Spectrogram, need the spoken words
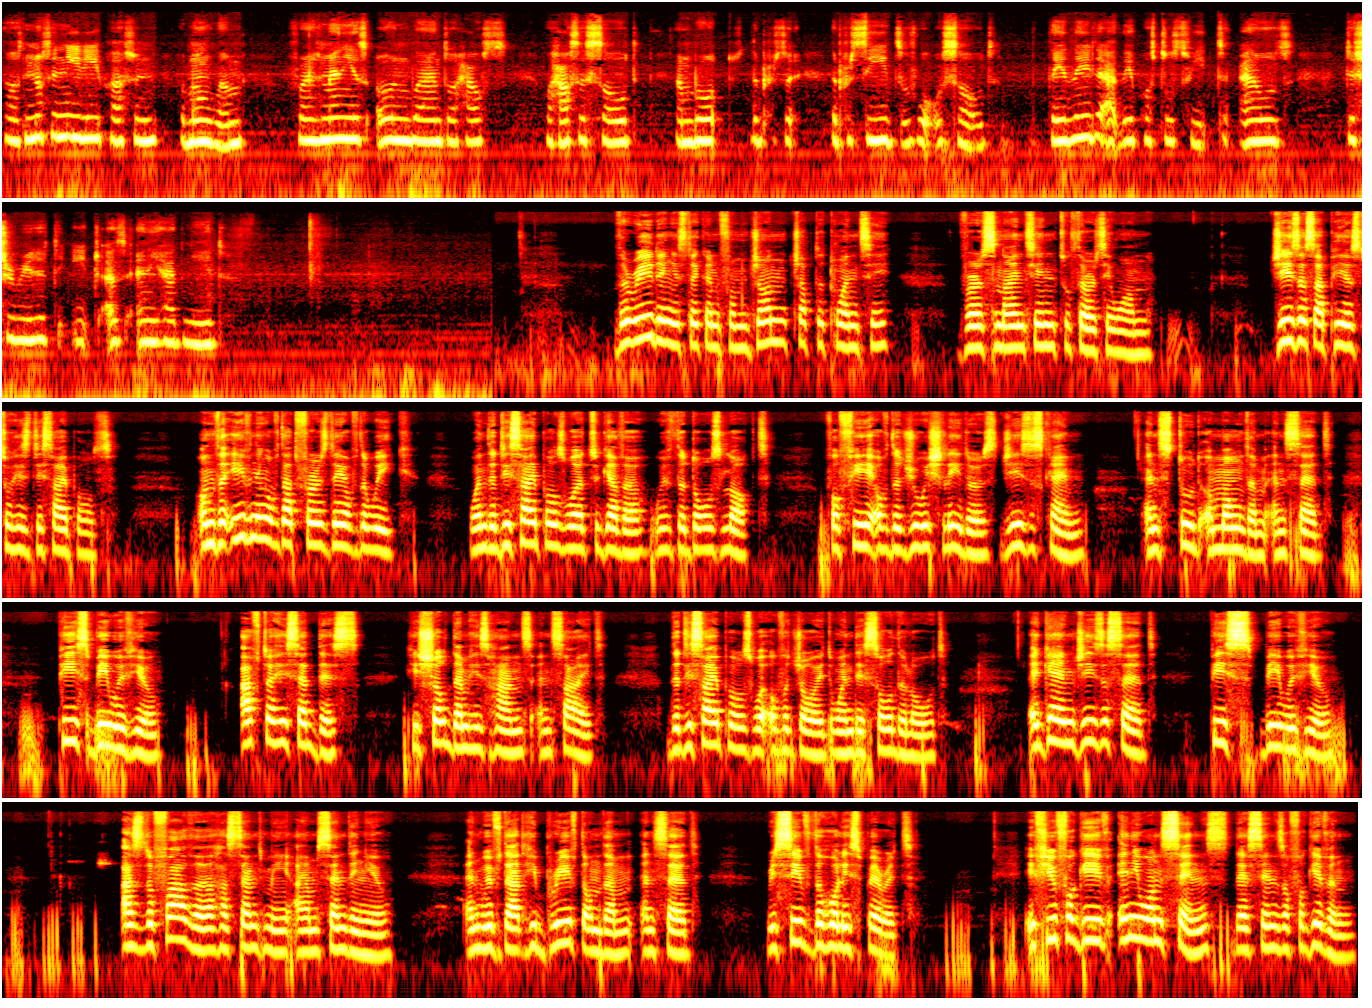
There was not a needy person among them, for as many as owned land or house or houses sold and brought the, the proceeds of what was sold. They laid it at the apostles' feet, and it was distributed to each as any had need. The reading is taken from John chapter 20, verse 19 to 31. Jesus appears to his disciples. On the evening of that first day of the week, when the disciples were together with the doors locked for fear of the Jewish leaders, Jesus came and stood among them and said, Peace be with you. After he said this, he showed them his hands and side. The disciples were overjoyed when they saw the Lord. Again, Jesus said, Peace be with you. As the Father has sent me, I am sending you. And with that, he breathed on them and said, Receive the Holy Spirit. If you forgive anyone's sins, their sins are forgiven.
